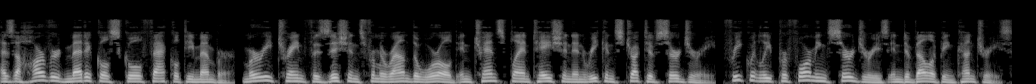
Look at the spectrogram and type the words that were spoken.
As a Harvard Medical School faculty member, Murray trained physicians from around the world in transplantation and reconstructive surgery, frequently performing surgeries in developing countries.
